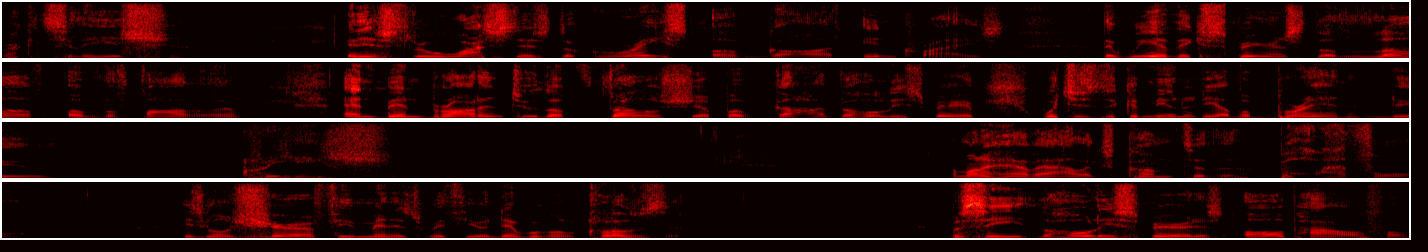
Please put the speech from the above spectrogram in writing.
reconciliation. It is through, watch this, the grace of God in Christ that we have experienced the love of the Father and been brought into the fellowship of God the Holy Spirit, which is the community of a brand new creation. I'm going to have Alex come to the platform. He's going to share a few minutes with you, and then we're going to close it. But see, the Holy Spirit is all powerful,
